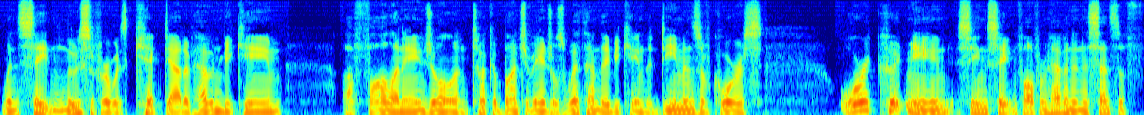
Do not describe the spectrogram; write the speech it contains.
when Satan, Lucifer, was kicked out of heaven, became a fallen angel, and took a bunch of angels with him. They became the demons, of course. Or it could mean seeing Satan fall from heaven in the sense of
